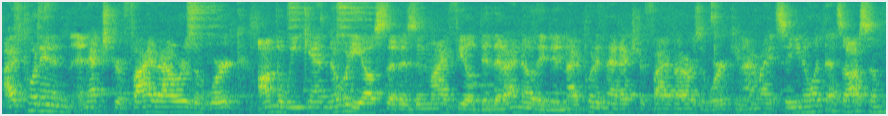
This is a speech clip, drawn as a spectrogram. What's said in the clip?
I put in an extra five hours of work on the weekend. Nobody else that is in my field did that. I know they didn't. I put in that extra five hours of work, and I might say, you know what, that's awesome.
